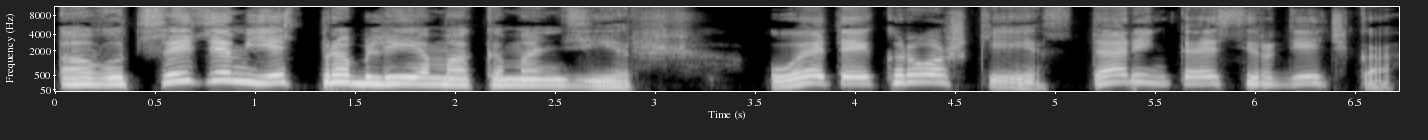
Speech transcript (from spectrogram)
«А вот с этим есть проблема, командир», у этой крошки старенькое сердечко.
